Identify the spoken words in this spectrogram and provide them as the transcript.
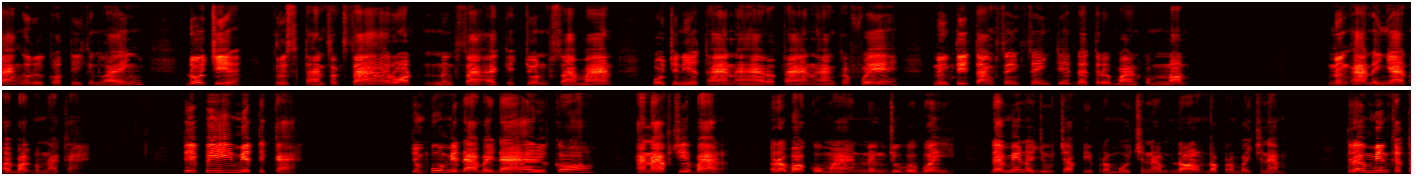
តាំងឬក៏ទីកន្លែង ដូចជាគ្រឹះស្ថានសិក្សារដ្ឋនិងផ្សារឯកជនផ្សារម៉ាត ភោជនីយដ្ឋានអាហារដ្ឋានហាងកាហ្វេ និងទីតាំងផ្សេងផ្សេងទៀតដែលត្រូវបានកំណត់និងអនុញ្ញាតឲ្យបើកដំណើរការ ទី2មេតិកាចំពោះមេដាបៃតាឬក៏អាណាព្យាបាលរបស់កុមារនិងយុវវ័យដែលមានអាយុចាប់ពី6ឆ្នាំដល់18ឆ្នាំត្រូវមានកាត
